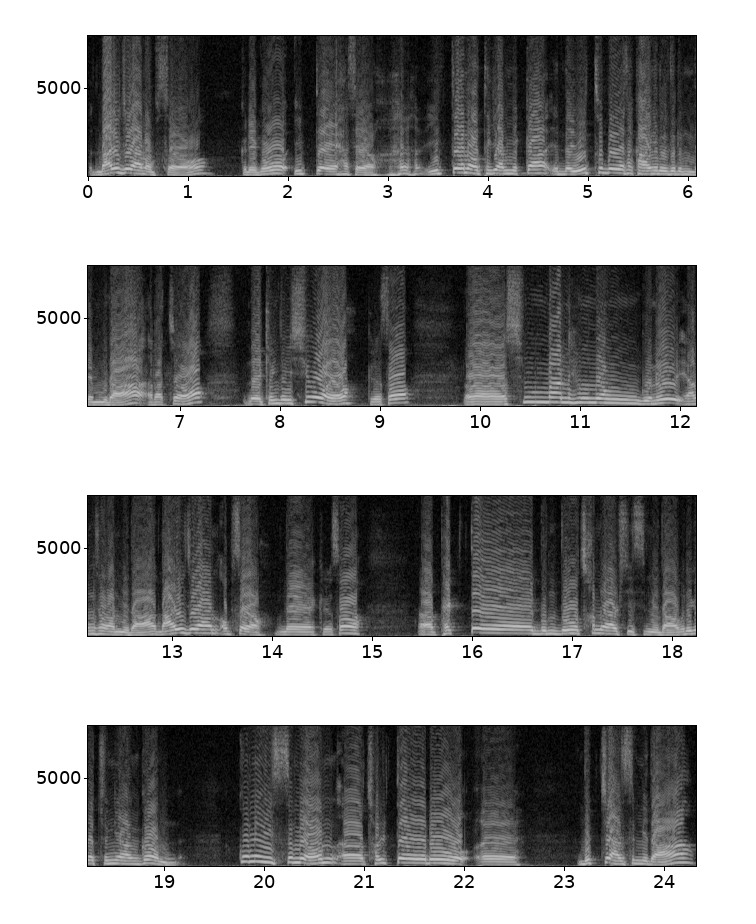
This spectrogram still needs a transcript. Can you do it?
나이 제한 없어요. 그리고 입대하세요. 입대는 어떻게 합니까? 네, 유튜브에서 강의를 들으면 됩니다. 알았죠? 네, 굉장히 쉬워요. 그래서 어, 10만 혁명군을 양성합니다. 나이 제한 없어요. 네, 그래서 어, 100대 분도 참여할 수 있습니다. 우리가 중요한 건 꿈이 있으면 어, 절대로 에, 늙지 않습니다.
